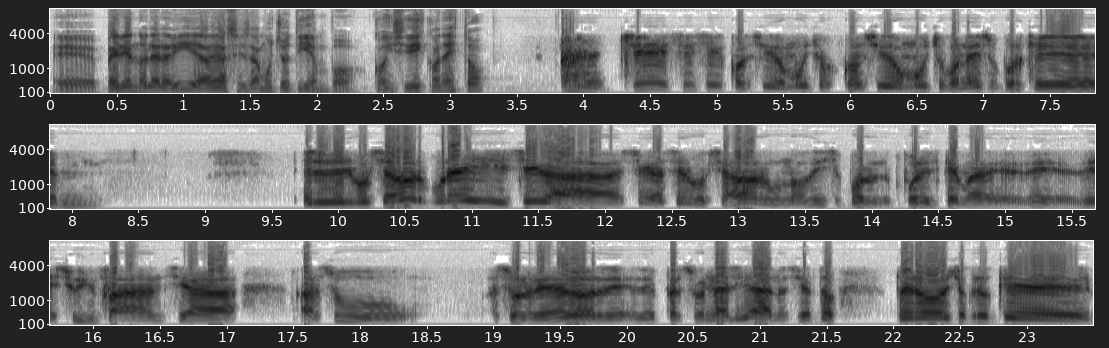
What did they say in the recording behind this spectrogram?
eh, peleándole la vida de hace ya mucho tiempo. ¿Coincidís con esto? Sí, sí, sí, coincido mucho, coincido mucho con eso porque mm, el, boxeador por ahí llega llega a ser boxeador, uno dice por, por el tema de, de, su infancia, a su a su alrededor de, personalidad, ¿no es cierto? Pero yo creo que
